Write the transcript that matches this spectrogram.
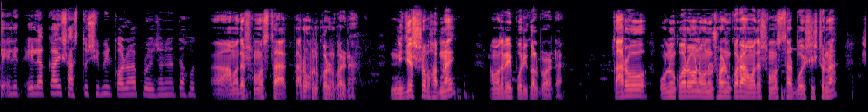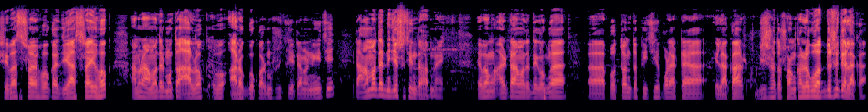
এ- এলাকায় স্বাস্থ্য শিবির করার প্রয়োজনীয়তা হচ্ছে আমাদের সংস্থা কারও অনুকরণ করে না। নিজস্ব ভাবনায় আমাদের এই পরিকল্পনাটা। কারও অনুকরণ অনুসরণ করা আমাদের সংস্থার বৈশিষ্ট্য না। সেবাশ্রয় হোক আর যে আশ্রয় হোক আমরা আমাদের মতো আলোক এবং আরোগ্য কর্মসূচি যেটা আমরা নিয়েছি এটা আমাদের নিজস্ব চিন্তাভাবনায়। এবং এটা আমাদের দেগঙ্গা প্রত্যন্ত পিছিয়ে পড়া একটা এলাকা বিশেষত সংখ্যালঘু অধ্যুষিত এলাকা।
